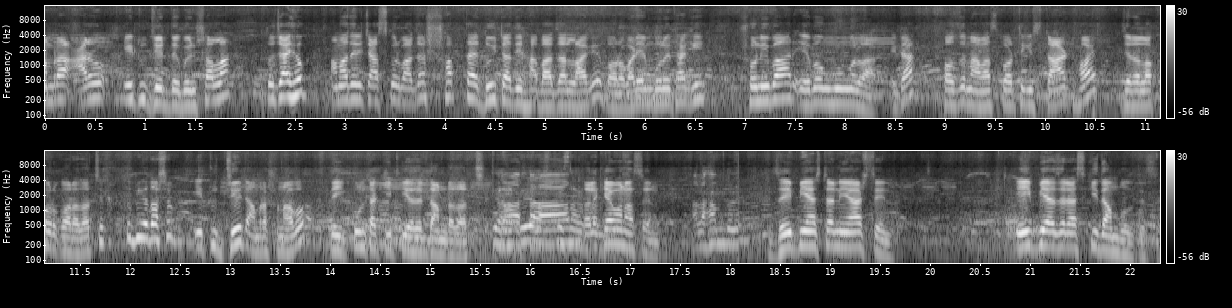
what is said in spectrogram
আমরা আরও এ টু জেড দেখব ইনশাল্লাহ তো যাই হোক, আমাদের এই চাষকর বাজার সপ্তাহে দুইটা দিন বাজার লাগে, বড় বাড়ি আমি বলে থাকি। শনিবার এবং মঙ্গলবার। এটা ফজর নামাজ পর থেকে স্টার্ট হয় যেটা লক্ষ্য করা যাচ্ছে। তো প্রিয় দর্শক এ টু জেড আমরা শোনাবো যে এই কোনটা কি পেঁয়াজের দামটা যাচ্ছে। তাহলে কেমন আছেন? আলহামদুলিল্লাহ। যেই পেঁয়াজটা নিয়ে আসছেন এই পেঁয়াজের আজ কি দাম বলতেছে?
